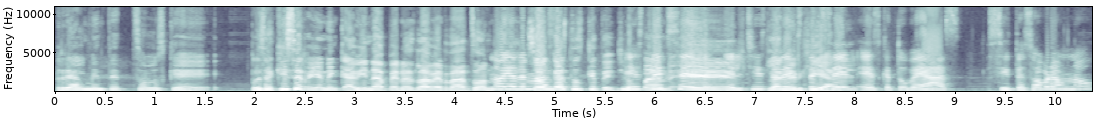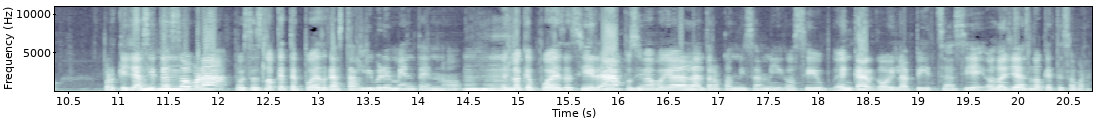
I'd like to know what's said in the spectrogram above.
realmente son los que pues aquí se ríen en cabina, pero es la verdad, son, son gastos que te chupan este eh, el chiste de Este Excel es que tú veas si te sobra o no, Porque ya si te sobra, pues es lo que te puedes gastar libremente, ¿no? Es lo que puedes decir, ah, pues sí me voy al antro con mis amigos, sí encargo hoy la pizza, sí, o sea, ya es lo que te sobra.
